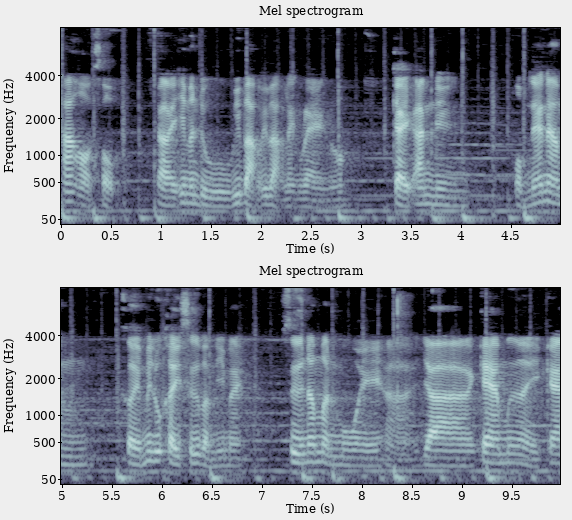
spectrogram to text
ผ้าห่อศพอะไรที่มันดูวิบากวิบากแรงๆเนาะไก่อันหนึ่งผมแนะนำเคยไม่รู้เคยซื้อแบบนี้ไหมซื้อน้ำมันมวยยาแก้เมื่อย แก้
